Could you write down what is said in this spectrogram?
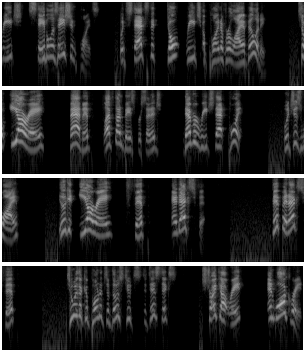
reach stabilization points, with stats that don't reach a point of reliability. So ERA, BABIP, left on base percentage, never reached that point, which is why you look at ERA, FIP, and XFIP. FIP and XFIP, two of the components of those two statistics, strikeout rate and walk rate.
